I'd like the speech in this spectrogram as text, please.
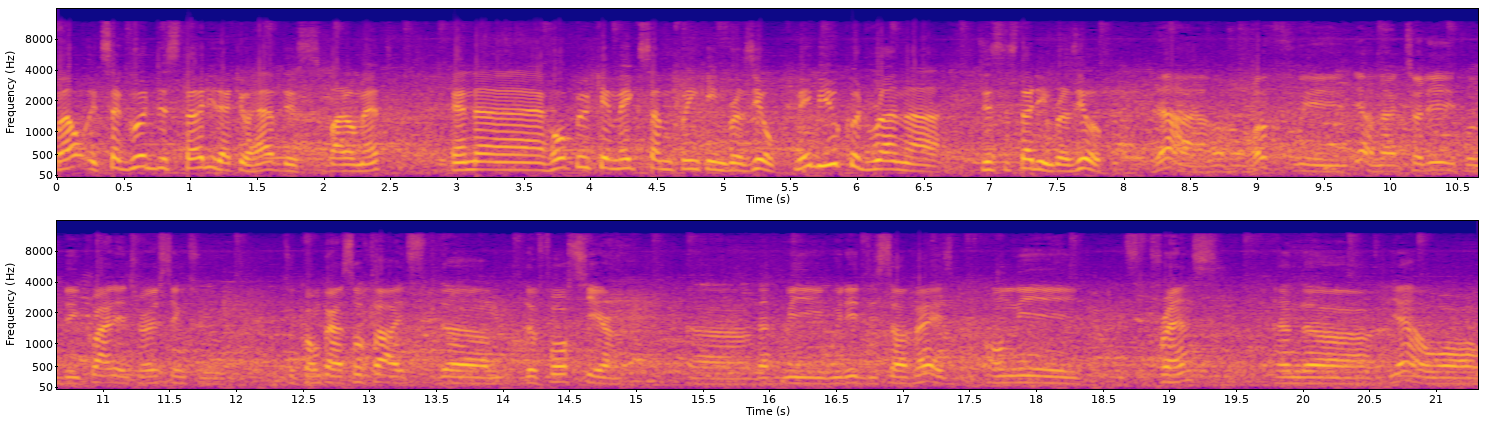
well, it's a good study that you have this barometer and I uh, hope we can make something in Brazil. Maybe you could run uh, this study in Brazil. Yeah, hopefully, yeah, actually it will be quite interesting to, to compare. So far it's the, the fourth year uh, that we, we did this survey. It's only it's France and uh, yeah, our,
